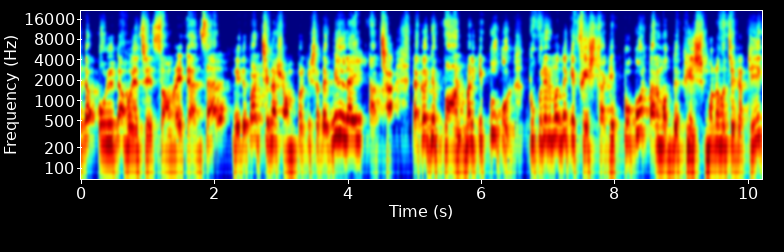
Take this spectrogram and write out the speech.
এটা উল্টা হয়েছে। সো আমরা এটা অ্যান্সার নিতে পারছি না, সম্পর্কের সাথে মিল নাই। আচ্ছা দেখো যে পন্ড মানে কি পুকুর? পুকুরের মধ্যে কি ফিশ থাকে? পুকুর, তার মধ্যে ফিশ মনে হচ্ছে এটা ঠিক?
